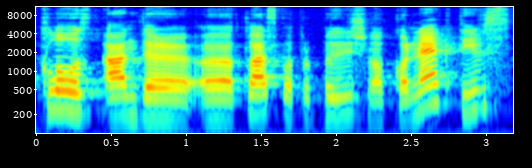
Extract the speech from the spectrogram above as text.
closed under uh, classical propositional connectives,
